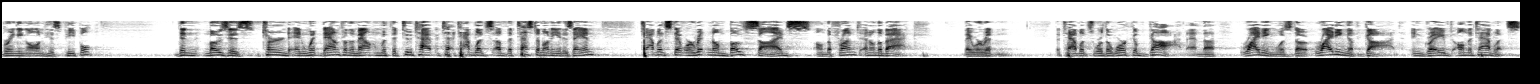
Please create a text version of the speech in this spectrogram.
bringing on his people. Then Moses turned and went down from the mountain with the two tab- t- tablets of the testimony in his hand, tablets that were written on both sides, on the front and on the back. They were written. The tablets were the work of God, and the writing was the writing of God engraved on the tablets.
